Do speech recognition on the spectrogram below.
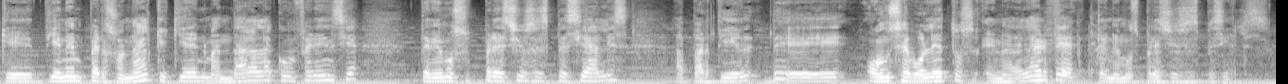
que tienen personal que quieren mandar a la conferencia, tenemos precios especiales a partir de 11 boletos en adelante. Tenemos precios especiales.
